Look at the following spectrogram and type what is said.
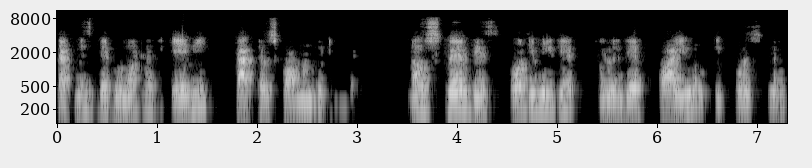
That means they do not have any factors common between them. Now square this, what you will get? You will get 5 equals to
